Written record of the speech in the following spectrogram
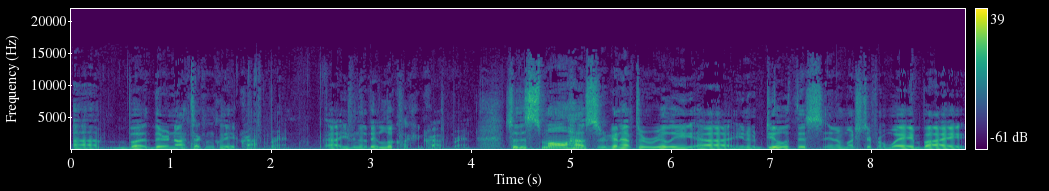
Uh, but they're not technically a craft brand uh, even though they look like a craft brand. So the small houses are going to have to really, uh, you know, deal with this in a much different way by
